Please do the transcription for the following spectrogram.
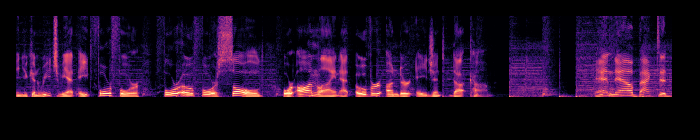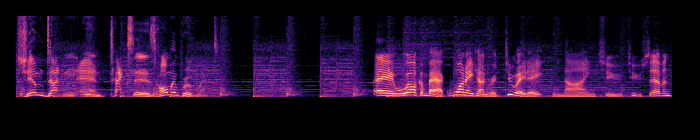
and you can reach me at 844 404 SOLD or online at overunderagent.com. And now back to Jim Dutton and Texas Home Improvement. Hey, welcome back. 1 800 288 9227.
